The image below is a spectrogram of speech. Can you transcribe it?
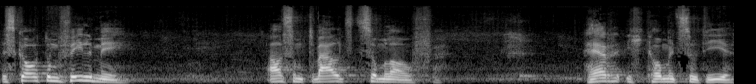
Es geht um viel mehr als um die Welt zum Laufen. Herr, ich komme zu dir.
